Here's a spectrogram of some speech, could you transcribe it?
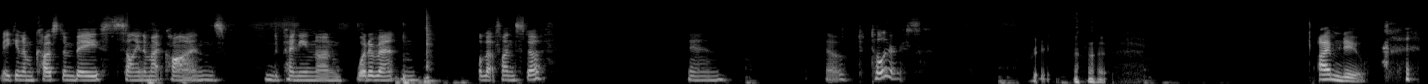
making them custom based, selling them at cons, depending on what event and all that fun stuff. And no, Great. I'm new.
